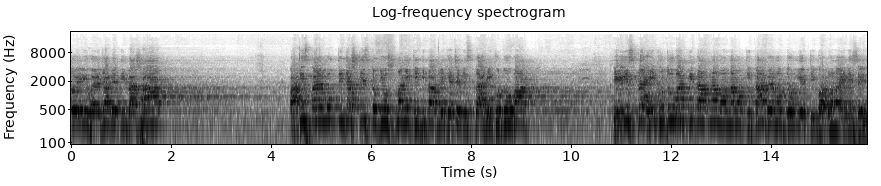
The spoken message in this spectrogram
তৈরি হয়ে যাবে, পিপাসা। পাকিস্তানের মুক্তি জাস্টিস তো কি উসমানী একটি কিতাব লিখেছেন, ইসলাহি খুতুবাত। এই ইসলাহি খুতুবাত কিতাব নাম নামক কিতাবের মধ্যে উনি একটি ঘটনা এনেছেন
